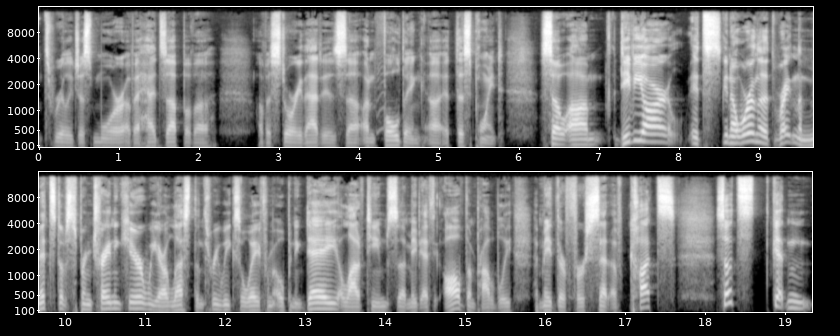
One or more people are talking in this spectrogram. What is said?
it's really just more of a heads up of a of a story that is uh, unfolding uh, at this point. So um, DVR, it's you know we're in the right in the midst of spring training here. We are less than three weeks away from opening day. A lot of teams, uh, maybe I think all of them probably, have made their first set of cuts. So it's getting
